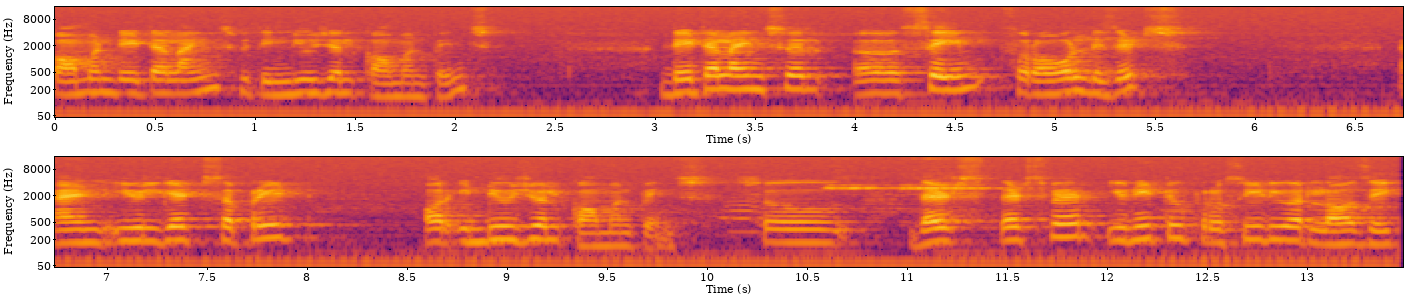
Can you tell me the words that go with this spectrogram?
common data lines with individual common pins data lines are uh, same for all digits. And you will get separate or individual common pins so that's that's where you need to proceed your logic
